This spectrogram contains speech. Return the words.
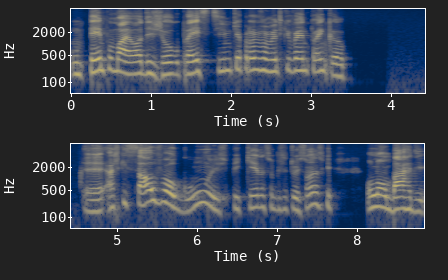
um tempo maior de jogo para esse time que é provavelmente que vai entrar em campo. É, acho que salvo algumas pequenas substituições, que o Lombardi,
